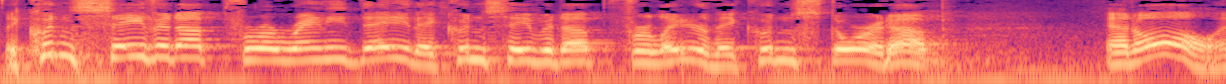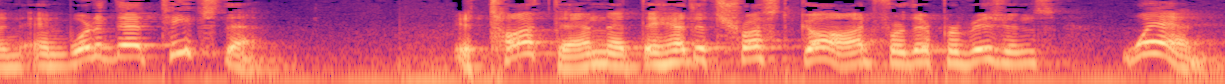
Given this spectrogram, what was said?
They couldn't save it up for a rainy day. They couldn't save it up for later. They couldn't store it up at all. And, and what did that teach them? It taught them that they had to trust God for their provisions when?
